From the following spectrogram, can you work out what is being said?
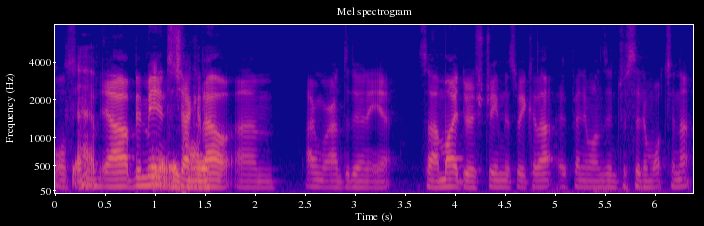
Awesome. yeah, I've been meaning to check it out. Um, I haven't got around to doing it yet, so I might do a stream this week of that if anyone's interested in watching that.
